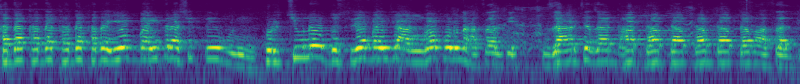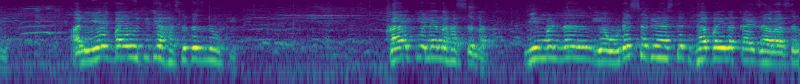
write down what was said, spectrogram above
खदा खदा खदा खदा. एक बाई तर अशी ते खुर्चीवर दुसऱ्या बाईच्या अंगावर पडून हसालती. जाडच्या जाड धाप धाप धाप धाप धाप धाप हसालती. आणि एक बाई होती ती हसतच नव्हती. काय केलं ना हसना मी म्हणलं एवढे सगळे हसतात ह्या बाईला काय झालं असेल?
